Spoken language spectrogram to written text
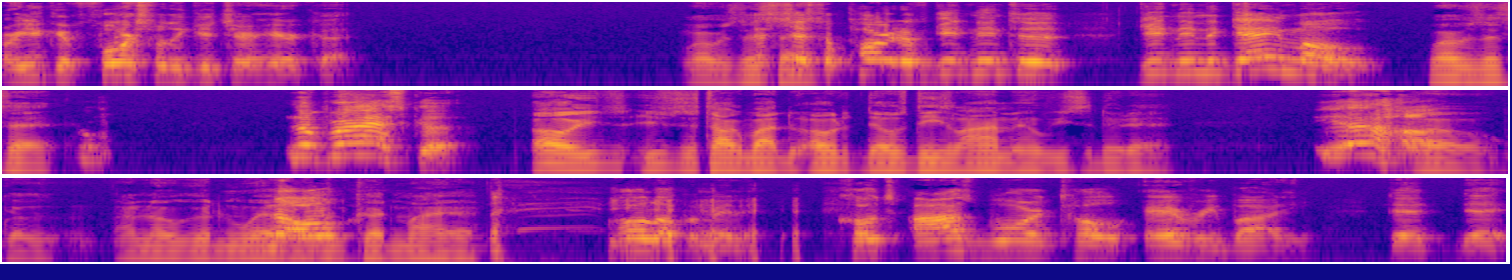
or you can forcefully get your hair cut. Where was this That's at? just a part of getting into getting in the game mode. Where was this at? Nebraska, Oh, you you just talking about oh, those D linemen who used to do that. yeah. Oh, because I know good and well No. I wasn't cutting my hair. Hold up a minute. Coach Osborne told everybody that that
